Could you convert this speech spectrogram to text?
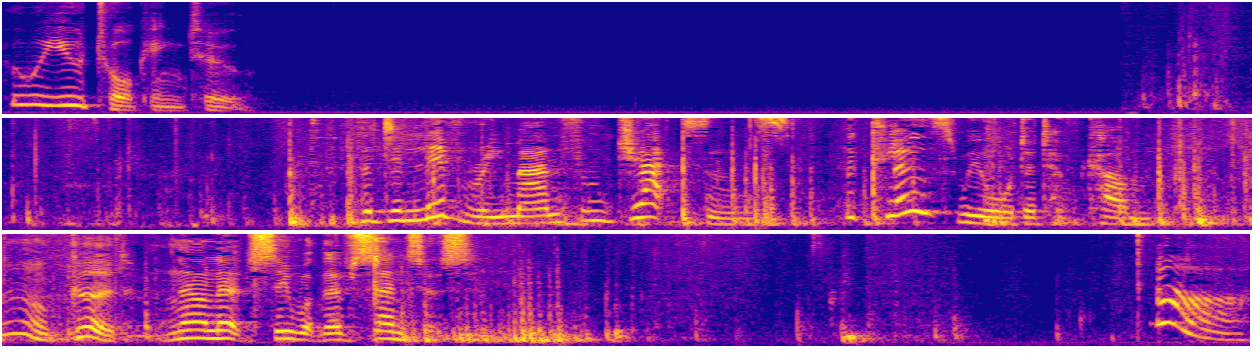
Who are you talking to? The delivery man from Jackson's. The clothes we ordered have come. Oh, good. Now let's see what they've sent us. Ah,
